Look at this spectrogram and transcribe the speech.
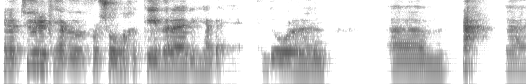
En natuurlijk hebben we voor sommige kinderen, die hebben door hun, um, nou, uh,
